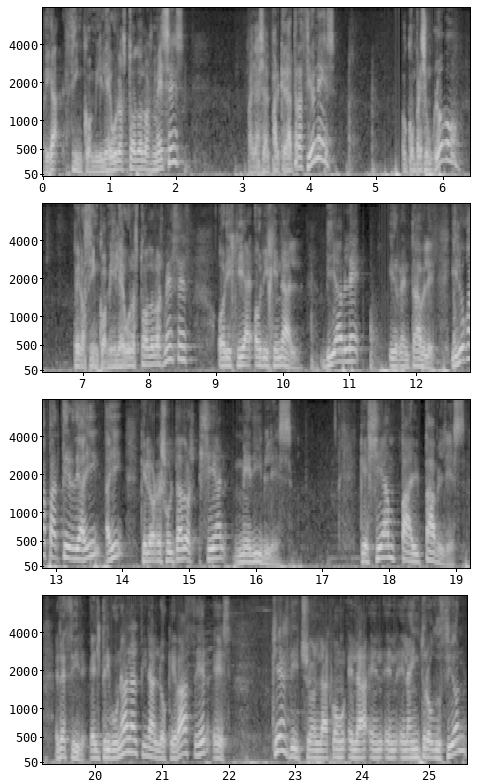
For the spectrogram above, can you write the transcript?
Oiga, 5.000 euros todos los meses, váyase al parque de atracciones o cómprese un globo. Pero 5.000 euros todos los meses, original, viable y rentable. Y luego a partir de ahí, ahí, que los resultados sean medibles, que sean palpables. Es decir, el tribunal al final lo que va a hacer es, ¿qué has dicho en la, en la introducción?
